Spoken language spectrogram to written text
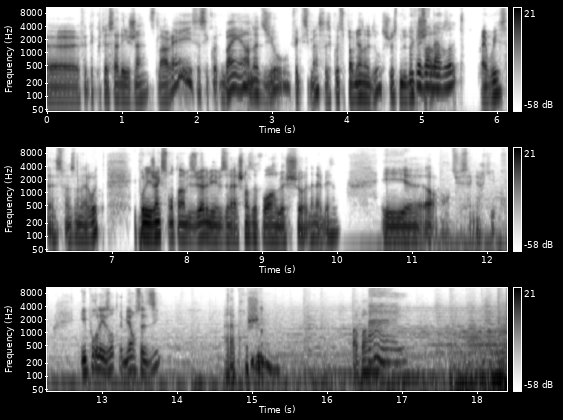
euh, faites écouter ça à des gens. Dites-leur, hey, ça s'écoute bien en audio. Effectivement, ça s'écoute super bien en audio. C'est juste nous deux En qui faisant de la route. Ben oui, ça se faisant de la route. Et pour les gens qui sont en visuel, bien, vous avez la chance de voir le chat d'Annabelle. Et, euh, oh mon Dieu, Seigneur, qui est bon. Et pour les autres, eh bien, on se dit à la prochaine. Bye-bye. Bye.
